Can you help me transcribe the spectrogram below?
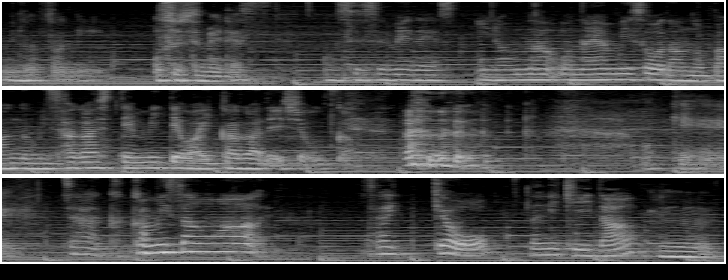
皆さんにおすすめです。おすすめですいろんなお悩み相談の番組探してみてはいかがでしょうか OK。じゃあかかみさんは最今日何聞いた？うん、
